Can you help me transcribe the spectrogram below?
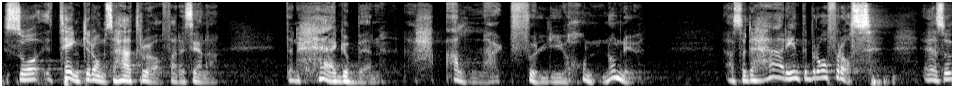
så tänker de så här, tror jag, fariséerna. Den här gubben, alla följer ju honom nu. Alltså det här är inte bra för oss. Alltså,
